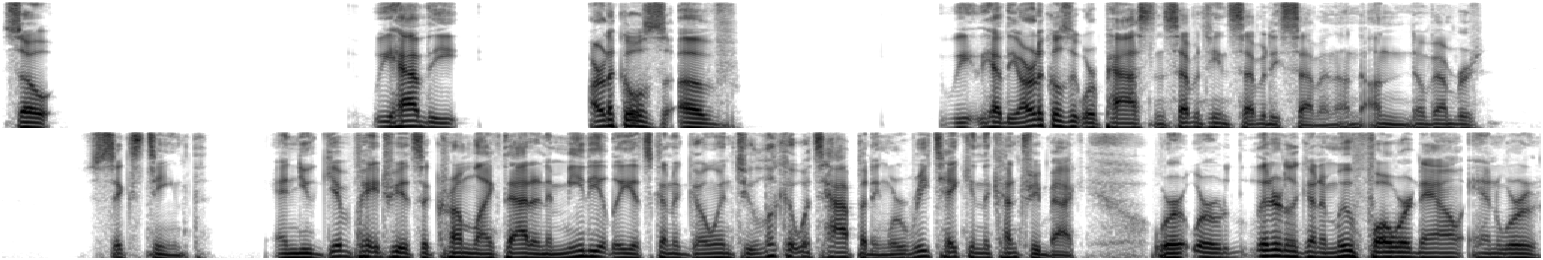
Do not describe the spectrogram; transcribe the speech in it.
So we have the articles of we have the articles that were passed in 1777 on, on November 16th, and you give patriots a crumb like that, and immediately it's going to go into look at what's happening. We're retaking the country back. We're, we're literally going to move forward now, and we're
